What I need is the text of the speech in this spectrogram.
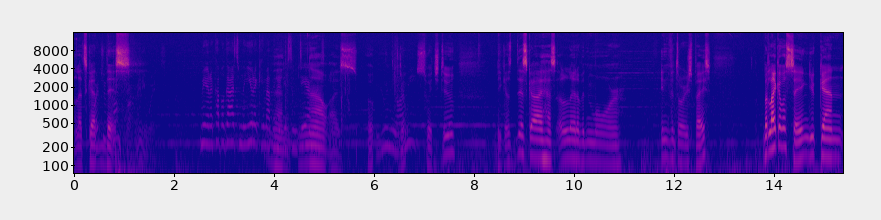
Let's get Where'd you come this. from. Me and a couple guys from the unit came up here to do some deer now hunting. I s- oh, You in the army? switch to because this guy has a little bit more inventory space. But like I was saying, you can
